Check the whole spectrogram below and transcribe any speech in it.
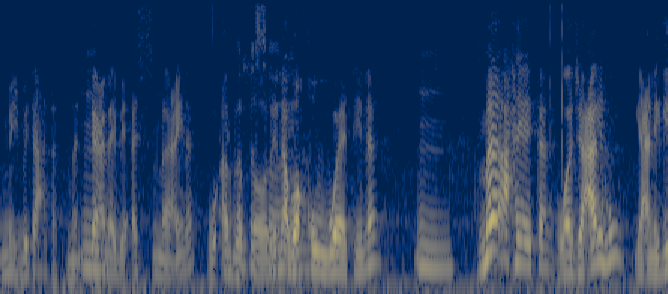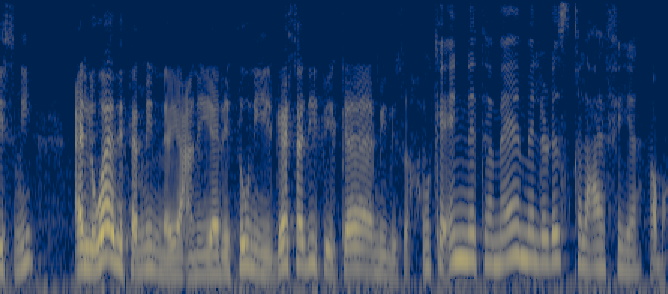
مش بتاعتك متعنا بأسماعنا وأبصارنا. وقواتنا. ما احييتنا واجعله يعني جسمي الوارث منا يعني يرثني جسدي في كامل صحتي وكأن تمام الرزق العافية طبعا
